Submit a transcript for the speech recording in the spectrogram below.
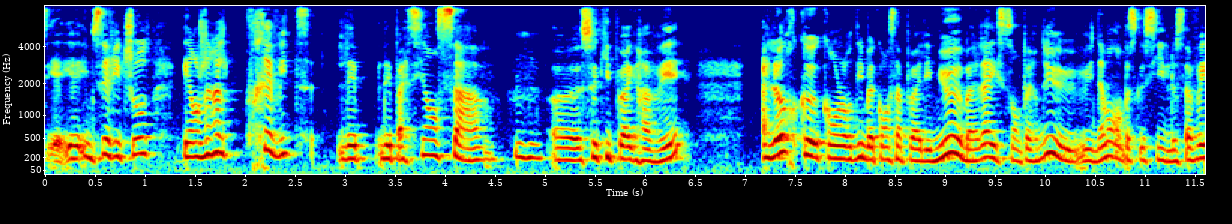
Il y a une série de choses. Et en général, très vite, les, les patients savent mhm. ce qui peut aggraver alors que quand on leur dit bah, comment ça peut aller mieux, bah, là ils se sont perdus, évidemment, parce que s'ils le savaient,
